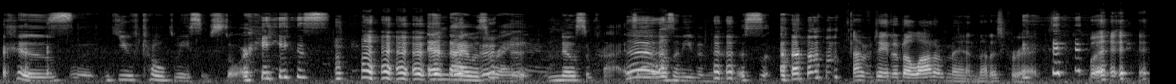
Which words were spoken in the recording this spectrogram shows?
Because you've told me some stories. and I was right. No surprise. I wasn't even nervous. I've dated a lot of men, that is correct. But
